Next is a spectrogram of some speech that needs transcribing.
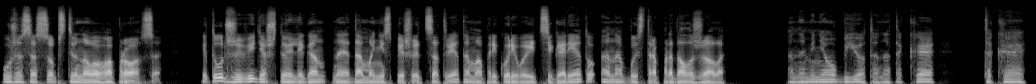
ужаса собственного вопроса. И тут же, видя, что элегантная дама не спешит с ответом, а прикуривает сигарету, она быстро продолжала. «Она меня убьет, она такая... такая...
